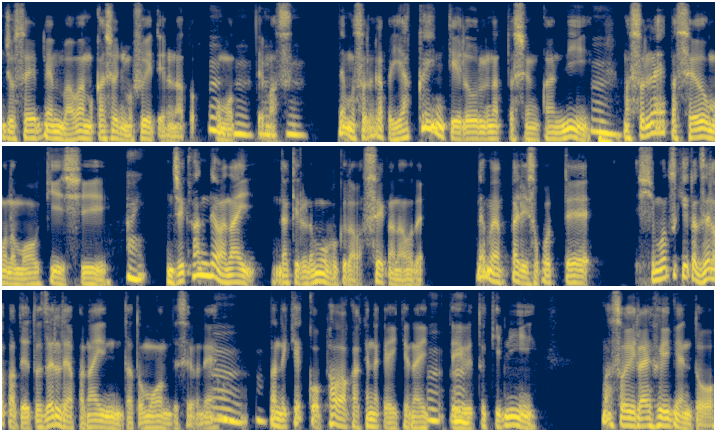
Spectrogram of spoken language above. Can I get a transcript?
女性メンバーは昔よりも増えてるなと思ってます。うんでもそれがやっぱ役員っていうロールになった瞬間に、うんうん。まあそれはやっぱ背負うものも大きいし、はい時間ではないんだけれども僕らは成果なので。でもやっぱりそこって、紐付きがゼロかというとゼロでやっぱないんだと思うんですよね。うんなんで結構パワーかけなきゃいけないっていう時に、まあそういうライフイベントを、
